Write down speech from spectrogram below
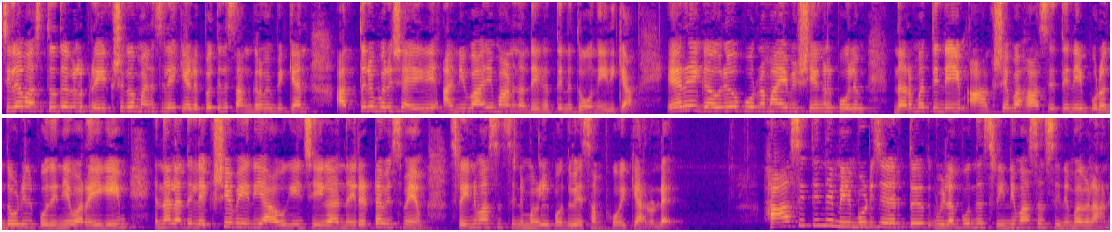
ചില വസ്തുതകൾ പ്രേക്ഷക മനസ്സിലേക്ക് എളുപ്പത്തിൽ സംക്രമിപ്പിക്കാൻ അത്തരമൊരു ശൈലി അനിവാര്യമാണെന്ന് അദ്ദേഹത്തിന് തോന്നിയിരിക്കാം. ഏറെ ഗൗരവപൂർണമായ വിഷയങ്ങൾ പോലും നർമ്മത്തിന്റെയും ആക്ഷേപഹാസ്യത്തിന്റെയും പുറന്തോടിൽ പൊതിഞ്ഞ് പറയുകയും എന്നാൽ അത് ലക്ഷ്യവേദിയാവുകയും ചെയ്യുക എന്ന ഇരട്ട വിസ്മയം ശ്രീനിവാസൻ സിനിമകളിൽ പൊതുവെ സംഭവിക്കാറുണ്ട്. ഹാസ്യത്തിന്റെ മേമ്പൊടി ചേർത്ത് വിളമ്പുന്ന ശ്രീനിവാസൻ സിനിമകളാണ്.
